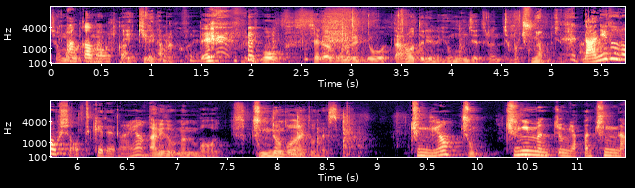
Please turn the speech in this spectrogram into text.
정말 안 오랫동안 까먹을 것 예, 기억에 남을 거예요. 네. 그리고 제가 오늘 요 나눠드리는 요 문제들은 정말 중요한 문제들. 난이도는 혹시 어떻게 되나요? 난이도는 뭐 중정도 난이도 냈습니다. 중요? 중. 중이면 좀 약간 중나.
